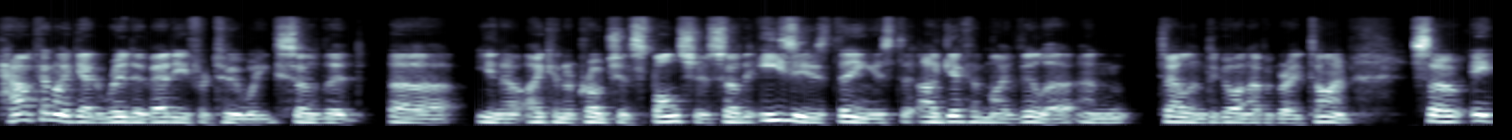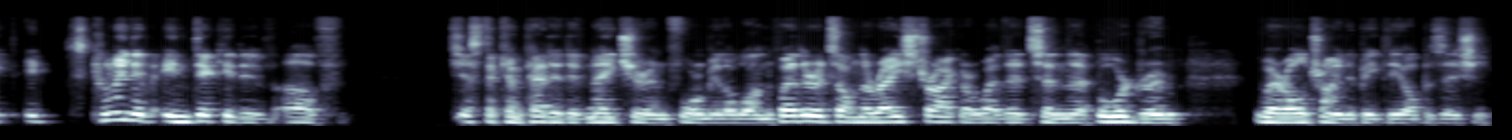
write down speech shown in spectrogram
"How can I get rid of Eddie for two weeks so that uh, you know I can approach his sponsors?" So the easiest thing is to I'll give him my villa and tell him to go and have a great time. So it it's kind of indicative of just the competitive nature in Formula One, whether it's on the racetrack or whether it's in the boardroom. We're all trying to beat the opposition.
